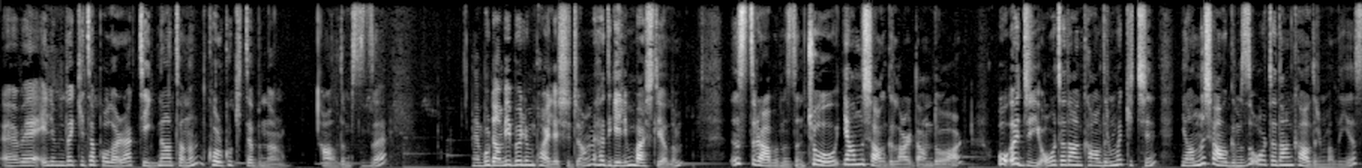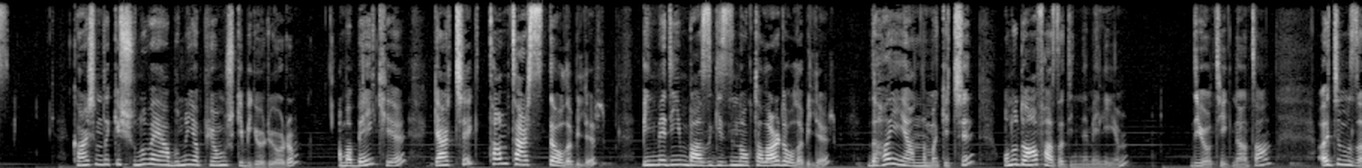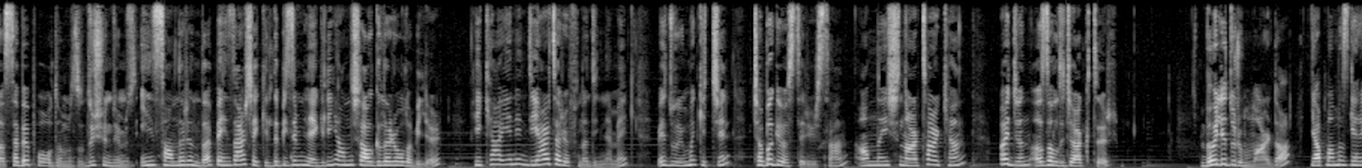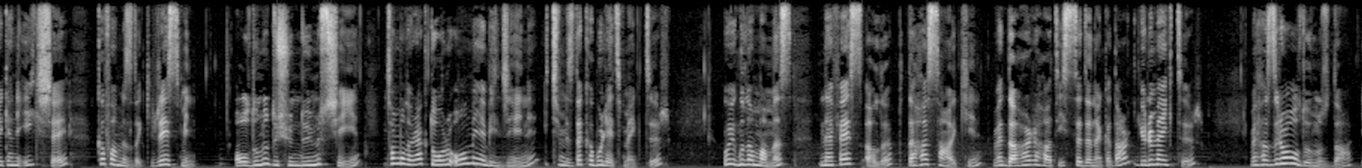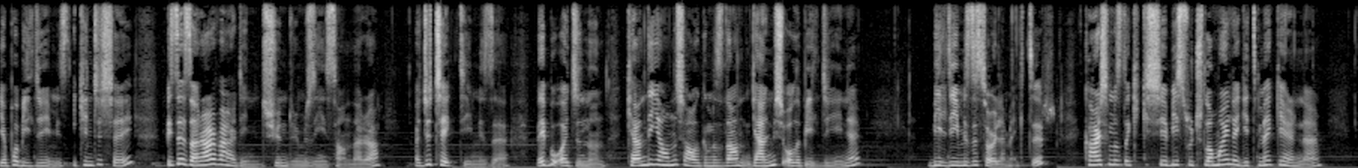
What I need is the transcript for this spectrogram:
Ee, ve elimde kitap olarak Tignata'nın korku kitabını aldım size. Ee, buradan bir bölüm paylaşacağım ve hadi gelin başlayalım. Istırabımızın çoğu yanlış algılardan doğar. O acıyı ortadan kaldırmak için yanlış algımızı ortadan kaldırmalıyız. Karşımdaki şunu veya bunu yapıyormuş gibi görüyorum. Ama belki gerçek tam tersi de olabilir. Bilmediğim bazı gizli noktalar da olabilir. Daha iyi anlamak için onu daha fazla dinlemeliyim, diyor Tignatan acımıza sebep olduğumuzu düşündüğümüz insanların da benzer şekilde bizimle ilgili yanlış algıları olabilir. Hikayenin diğer tarafını dinlemek ve duymak için çaba gösterirsen anlayışın artarken acın azalacaktır. Böyle durumlarda yapmamız gereken ilk şey kafamızdaki resmin olduğunu düşündüğümüz şeyin tam olarak doğru olmayabileceğini içimizde kabul etmektir. Uygulamamız nefes alıp daha sakin ve daha rahat hissedene kadar yürümektir. Ve hazır olduğumuzda yapabileceğimiz ikinci şey bize zarar verdiğini düşündüğümüz insanlara acı çektiğimizi ve bu acının kendi yanlış algımızdan gelmiş olabileceğini bildiğimizi söylemektir. Karşımızdaki kişiye bir suçlamayla gitmek yerine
